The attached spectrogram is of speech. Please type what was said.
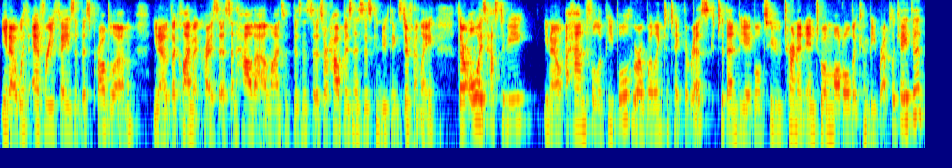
you know, with every phase of this problem, you know, the climate crisis and how that aligns with businesses or how businesses can do things differently, there always has to be you know a handful of people who are willing to take the risk to then be able to turn it into a model that can be replicated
